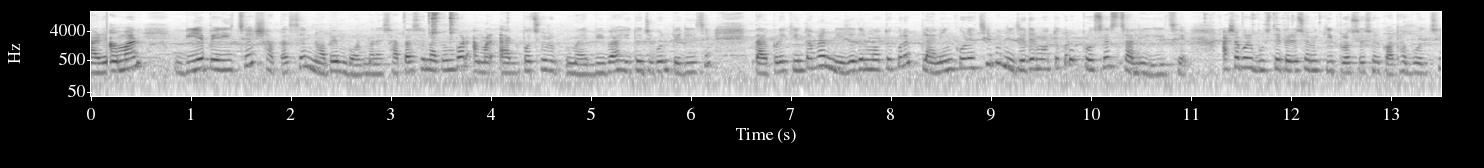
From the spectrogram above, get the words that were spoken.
আর আমার বিয়ে পেরিয়েছে সাতাশে নভেম্বর মানে সাতাশে নভেম্বর আমার এক বছর মানে বিবাহিত জীবন পেরিয়েছে। তারপরে কিন্তু আমরা নিজেদের মতো করে প্ল্যানিং করেছি বা নিজেদের মতো করে প্রসেস চালিয়ে গিয়েছে। আশা করি বুঝতে পেরেছ আমি কী প্রসেসের কথা বলছি।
